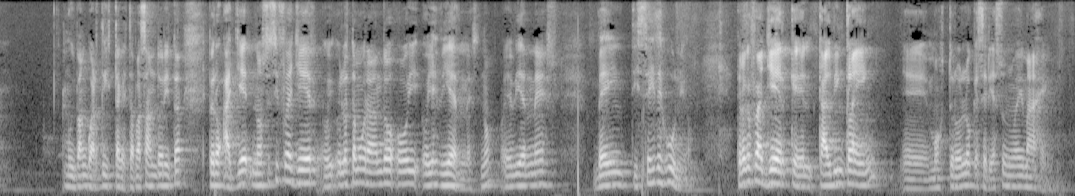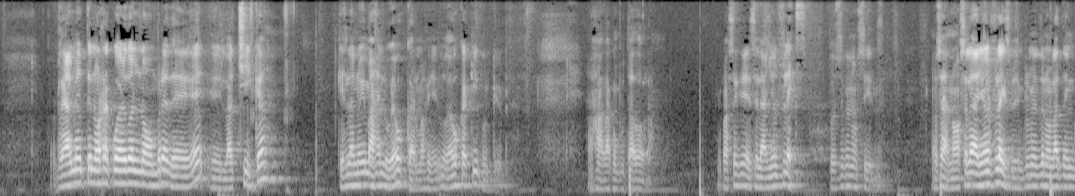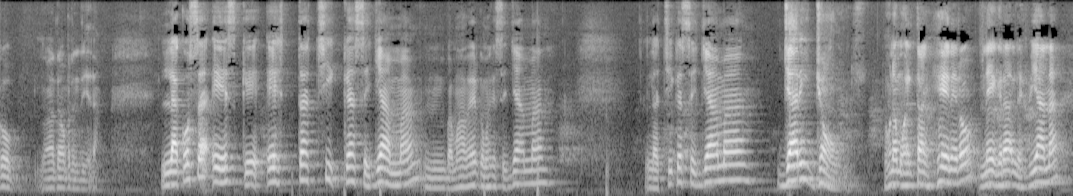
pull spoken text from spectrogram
muy vanguardista que está pasando ahorita, pero ayer, no sé si fue ayer, hoy, hoy, lo estamos grabando, hoy, hoy es viernes, ¿no? Hoy es viernes 26 de junio. Creo que fue ayer que el Calvin Klein eh, mostró lo que sería su nueva imagen. Realmente no recuerdo el nombre de eh, la chica, que es la nueva imagen, lo voy a buscar más bien, lo voy a buscar aquí porque... Ajá, la computadora. Lo que pasa es que se le dañó el flex, por eso que no sirve. O sea, no se le dañó el flex, simplemente no la tengo, no la tengo prendida. La cosa es que esta chica se llama, mm, vamos a ver cómo es que se llama. La chica se llama Yari Jones. Es una mujer transgénero, negra, lesbiana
